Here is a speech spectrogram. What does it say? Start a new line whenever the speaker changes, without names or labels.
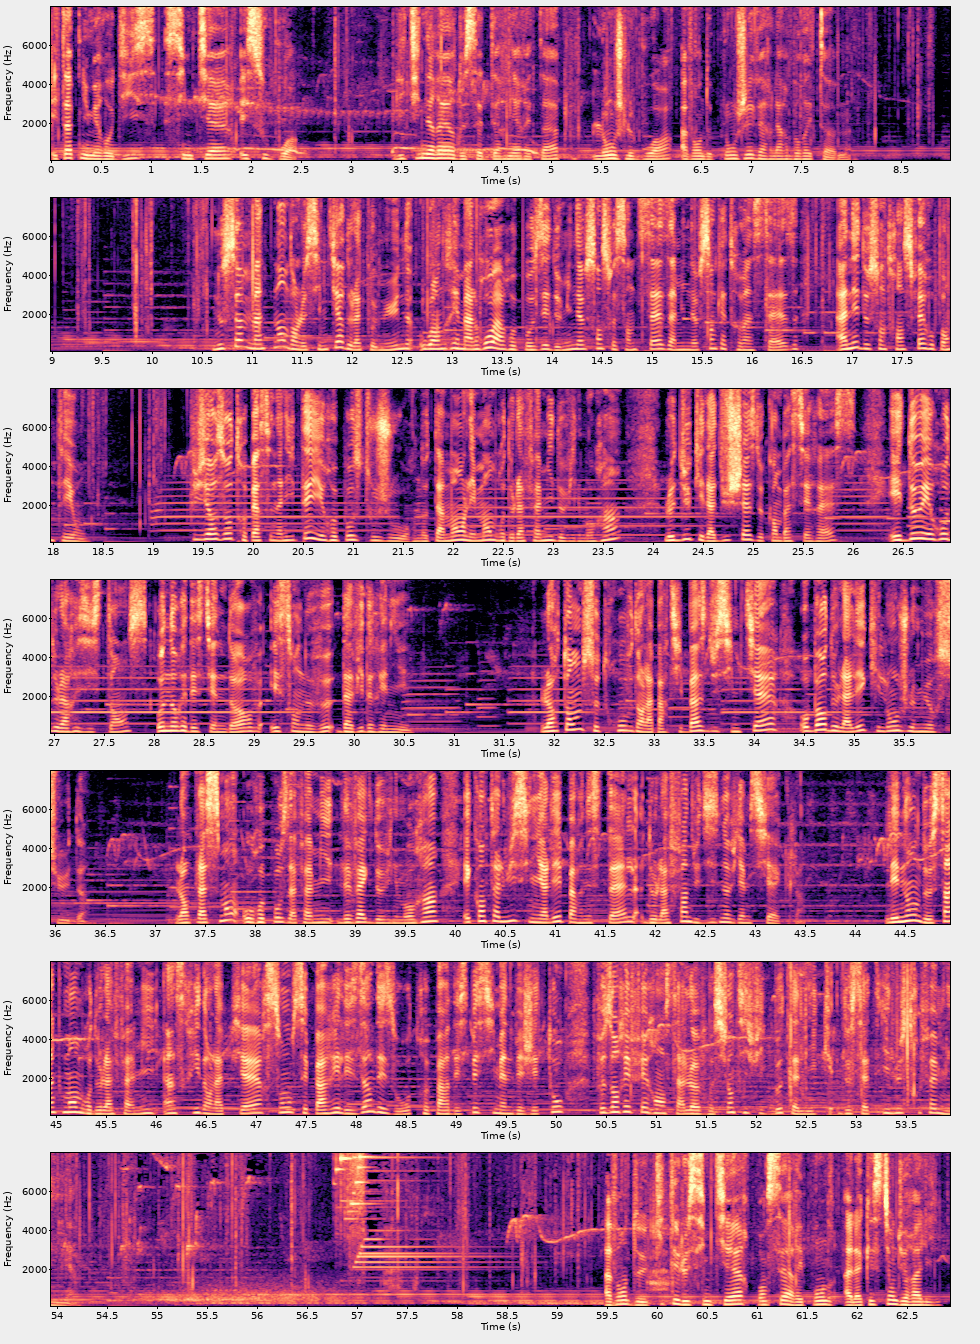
Étape numéro 10, cimetière et sous-bois. L'itinéraire de cette dernière étape longe le bois avant de plonger vers l'arboretum.
Nous sommes maintenant dans le cimetière de la commune où André Malraux a reposé de 1976 à 1996, année de son transfert au Panthéon. Plusieurs autres personnalités y reposent toujours, notamment les membres de la famille de Villemorin, le duc et la duchesse de Cambacérès, et deux héros de la résistance, Honoré d'Estienne d'Orve et son neveu David Régnier. Leur tombe se trouve dans la partie basse du cimetière, au bord de l'allée qui longe le mur sud. L'emplacement où repose la famille l'évêque de Villemorin est quant à lui signalé par une stèle de la fin du XIXe siècle. Les noms de cinq membres de la famille inscrits dans la pierre sont séparés les uns des autres par des spécimens végétaux faisant référence à l'œuvre scientifique botanique de cette illustre famille.
Avant de quitter le cimetière, pensez à répondre à la question du rallye.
